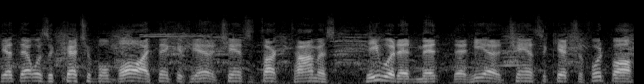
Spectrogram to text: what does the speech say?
Yet that was a catchable ball. I think if you had a chance to talk to Thomas, he would admit that he had a chance to catch the football.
